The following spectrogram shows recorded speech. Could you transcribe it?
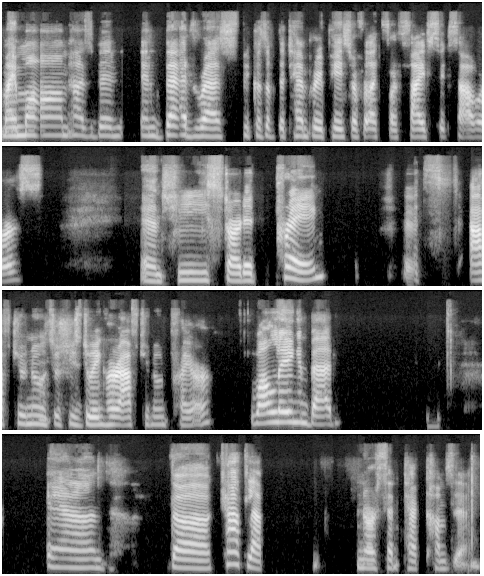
My mom has been in bed rest because of the temporary pacer for like for five, six hours. And she started praying it's afternoon, so she's doing her afternoon prayer while laying in bed. And the cath lab nurse and tech comes in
